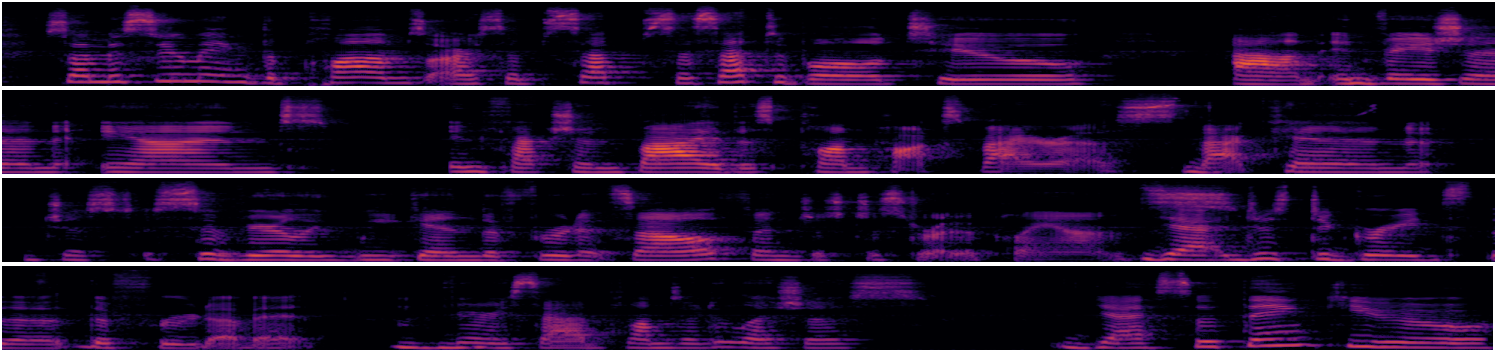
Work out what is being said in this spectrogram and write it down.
so I'm assuming the plums are susceptible to um, invasion and infection by this plum pox virus that can just severely weaken the fruit itself and just destroy the plants. Yeah, it just degrades the the fruit of it. Very sad. Plums are delicious. Yes, so thank you,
